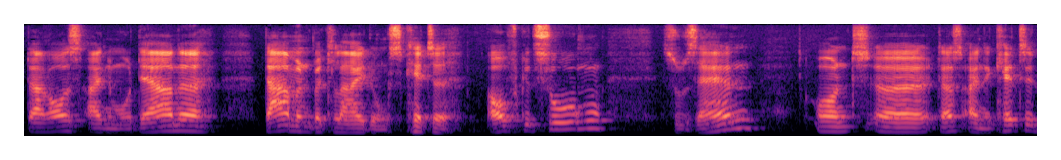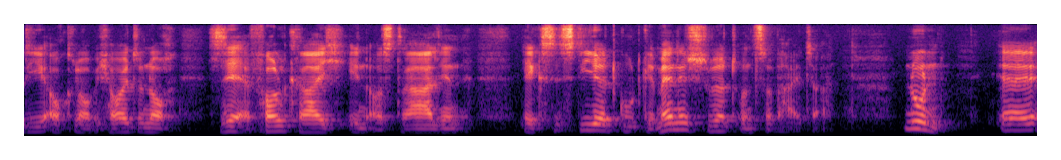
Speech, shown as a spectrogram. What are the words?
daraus eine moderne Damenbekleidungskette aufgezogen, Suzanne. Und äh, das ist eine Kette, die auch, glaube ich, heute noch sehr erfolgreich in Australien existiert, gut gemanagt wird und so weiter. Nun, äh,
